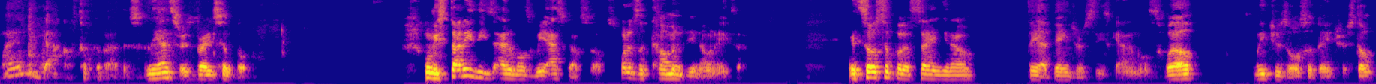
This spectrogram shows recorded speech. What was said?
Why did Yaakov talk about this? And the answer is very simple. When we study these animals, we ask ourselves, what is the common denominator? It's so simple as saying, you know, they are dangerous, these animals. Well, we are also dangerous. Don't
